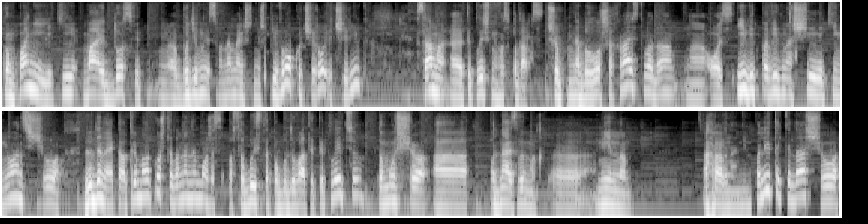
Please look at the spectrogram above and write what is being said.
компанії, які мають досвід будівництва не менше ніж півроку чи, ро- чи рік. Саме е, тепличних господарств, щоб не було шахрайства, да е, ось і відповідно ще який нюанс, що людина, яка отримала кошти, вона не може особисто побудувати теплицю, тому що е, одна із вимог е, мін аграрної мінполітики, да, що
